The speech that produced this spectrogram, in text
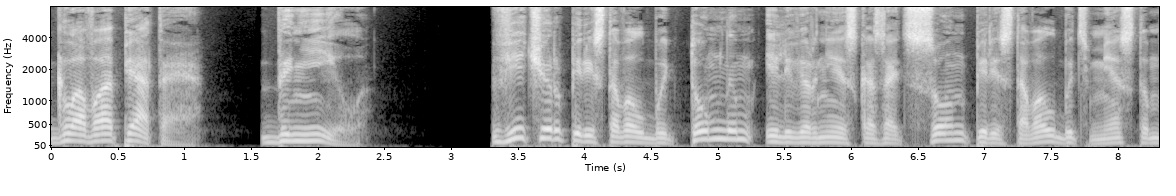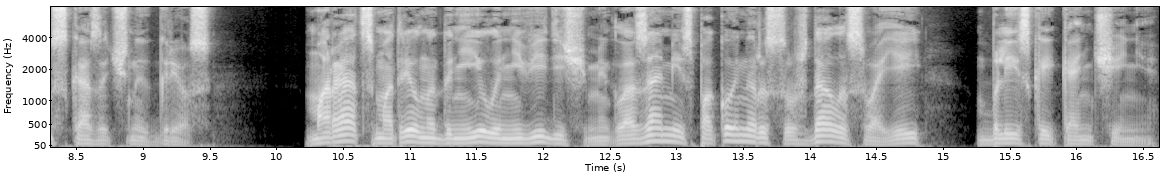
Глава пятая. Даниил. Вечер переставал быть томным, или, вернее сказать, сон переставал быть местом сказочных грез. Марат смотрел на Даниила невидящими глазами и спокойно рассуждал о своей близкой кончине.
